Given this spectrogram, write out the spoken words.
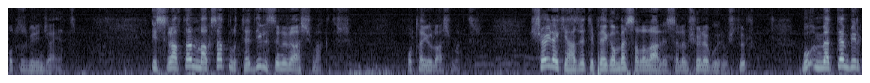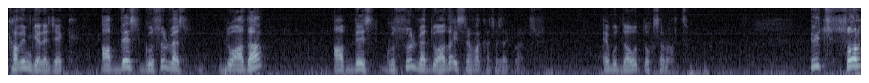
31. ayet. İsraftan maksat mutedil sınırı aşmaktır. Orta yolu aşmaktır. Şöyle ki Hazreti Peygamber sallallahu aleyhi ve sellem şöyle buyurmuştur. Bu ümmetten bir kavim gelecek. Abdest, gusül ve duada abdest, gusül ve duada israfa kaçacaklardır. Ebu Davud 96 3. Sol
